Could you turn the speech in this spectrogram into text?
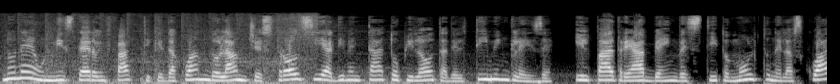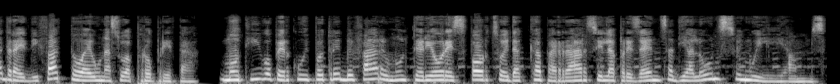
Non è un mistero infatti che da quando Lance Stroll sia diventato pilota del team inglese, il padre abbia investito molto nella squadra e di fatto è una sua proprietà, motivo per cui potrebbe fare un ulteriore sforzo ed accaparrarsi la presenza di Alonso in Williams.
